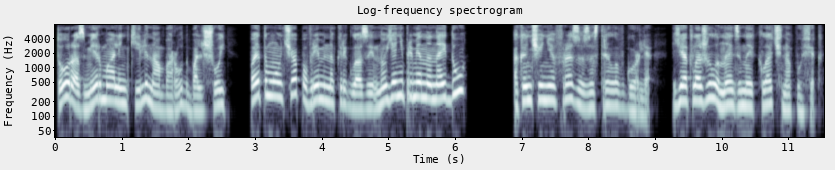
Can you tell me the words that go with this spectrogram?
то размер маленький или наоборот большой — Поэтому Чапа временно кореглазый, но я непременно найду...» Окончание фразы застряло в горле. Я отложила найденный клатч на пуфик.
